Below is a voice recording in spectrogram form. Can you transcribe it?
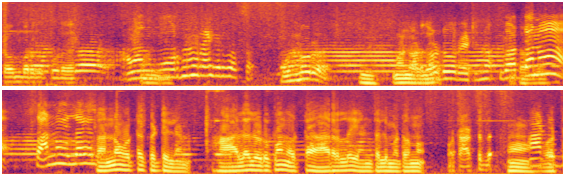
ತೊಗೊಂಬರೋದು ಕೂಡ. ಅವನ್ ಮೂರ್ನೂರ ಆಗಿರ್ಬೇಕು ಮುನ್ನೂರು ಹ್ಮ್ ದೊಡ್ಡ ರೇಟಿನ? ದೊಡ್ಡನು ಸಣ್ಣ ಇಲ್ಲ ಸಣ್ಣ ಒಟ್ಟ ಕಟ್ಟಿಲ್ಲ ಅಣ್ಣ. ಹಾಲಲ್ಲಿ ಹಿಡ್ಕೊಂಡು ಒಟ್ಟ ಆರಲ್ಲ ಎಂಟಲ್ಲಿ ಮಟನು. ಒಟ್ಟು ಆಟದ? ಹ್ಮ್ ಒಟ್ಟ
